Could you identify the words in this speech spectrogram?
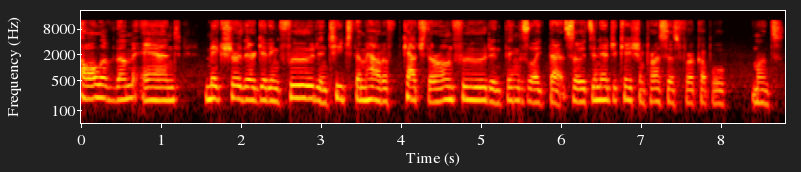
all of them and make sure they're getting food and teach them how to catch their own food and things like that. So it's an education process for a couple months.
